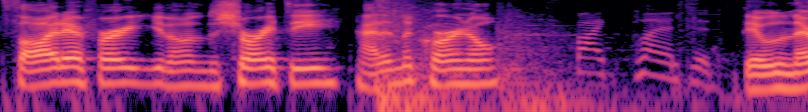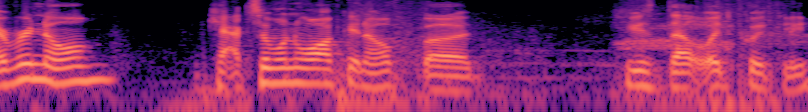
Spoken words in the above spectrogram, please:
Solid effort, you know, the shorty, had in the corner. They will never know. Catch someone walking up, but he was dealt with quickly.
